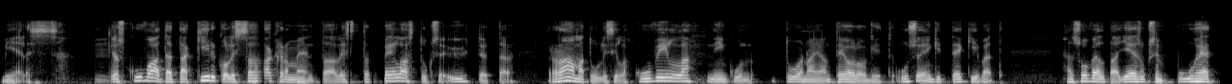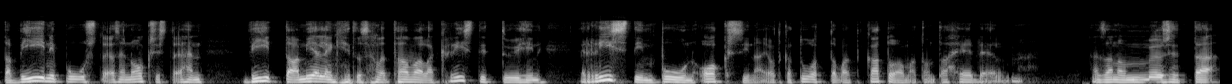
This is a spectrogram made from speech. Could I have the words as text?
mielessä. Mm. Jos kuvaa tätä kirkollis-sakramentaalista pelastuksen yhteyttä raamatullisilla kuvilla, niin kuin tuon ajan teologit useinkin tekivät, hän soveltaa Jeesuksen puhetta viinipuusta ja sen oksista, ja hän viittaa mielenkiintoisella tavalla kristittyihin ristinpuun oksina, jotka tuottavat katoamatonta hedelmää. Hän sanoi myös, että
